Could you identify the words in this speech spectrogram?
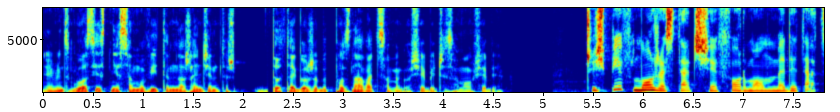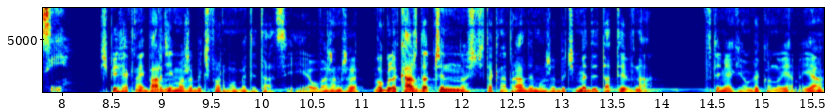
Więc głos jest niesamowitym narzędziem też do tego, żeby poznawać samego siebie czy samą siebie. Czy śpiew może stać się formą medytacji? Śpiew jak najbardziej może być formą medytacji. Ja uważam, że w ogóle każda czynność tak naprawdę może być medytatywna w tym, jak ją wykonujemy. Ja,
